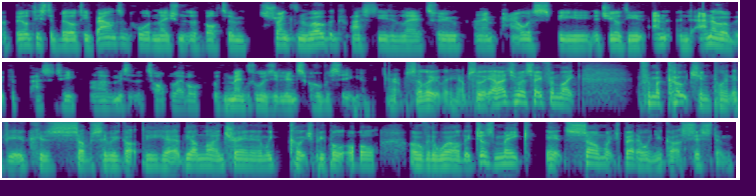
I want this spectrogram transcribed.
mobility, stability, balance, and coordination at the bottom. Strength and aerobic capacity is in layer two, and then power, speed, agility, and, and anaerobic capacity um, is at the top level with mental resilience overseeing it. Absolutely, absolutely. And I just want to say, from like from a coaching point of view, because obviously we got the uh, the online training and we coach people all over the world. It does make it so much better when you've got a system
